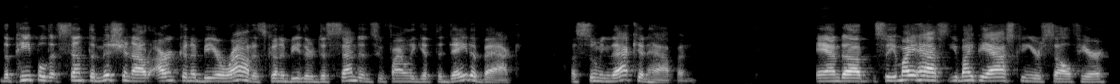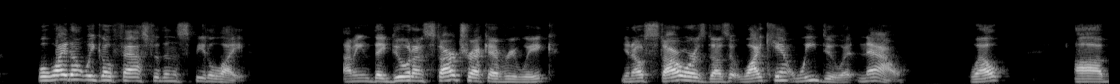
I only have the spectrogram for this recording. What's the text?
the people that sent the mission out aren't going to be around. It's going to be their descendants who finally get the data back, assuming that can happen. And uh, so you might have you might be asking yourself here, well, why don't we go faster than the speed of light? I mean, they do it on Star Trek every week. You know, Star Wars does it. Why can't we do it now? Well, uh,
